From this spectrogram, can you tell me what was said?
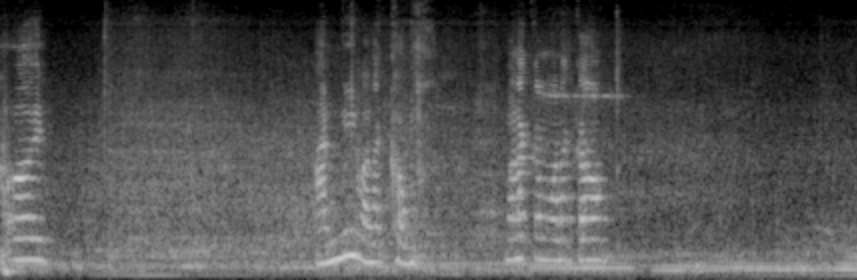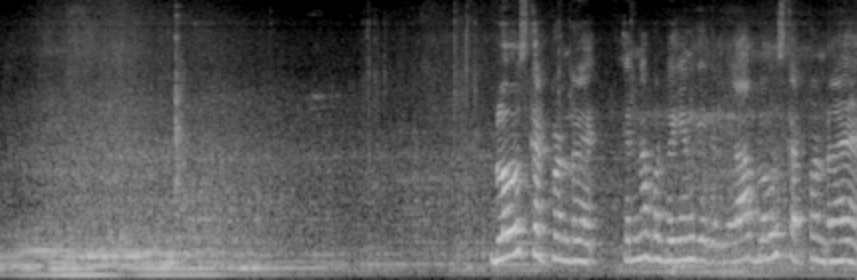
ஹாய் அண்ணி வணக்கம். வணக்கம் வணக்கம். ப்ளவுஸ் கட் பண்ணுறேன் என்ன பண்ணுறீங்கன்னு கேட்குறீங்களா ப்ளவுஸ் கட் பண்ணுறேன்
